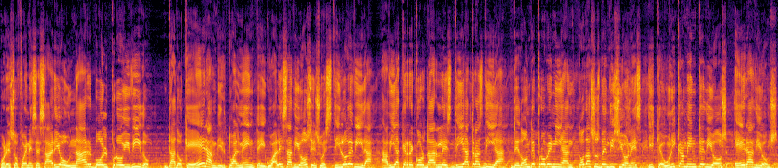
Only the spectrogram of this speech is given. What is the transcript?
Por eso fue necesario un árbol prohibido Dado que eran virtualmente iguales a Dios en su estilo de vida, había que recordarles día tras día de dónde provenían todas sus bendiciones y que únicamente Dios era Dios,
